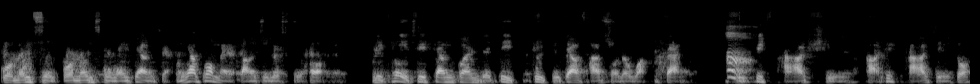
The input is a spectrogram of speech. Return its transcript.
我们只我们只能这样讲，你要购买房子的时候，你可以去相关的地地质调查所的网站，嗯，去查询啊，去查询说，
